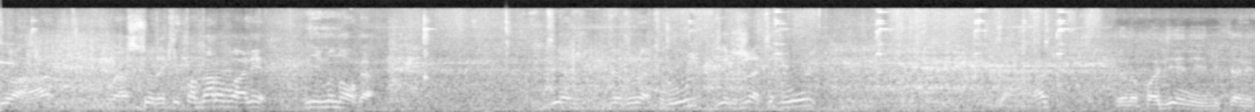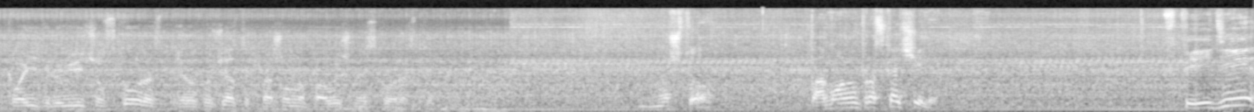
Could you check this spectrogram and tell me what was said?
Так, нас все-таки подорвали немного. Держ- держать руль, держать руль. При нападении механик-водитель увеличил скорость, и этот участок пошел на повышенной скорости. ну что, по-моему, проскочили. Впереди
